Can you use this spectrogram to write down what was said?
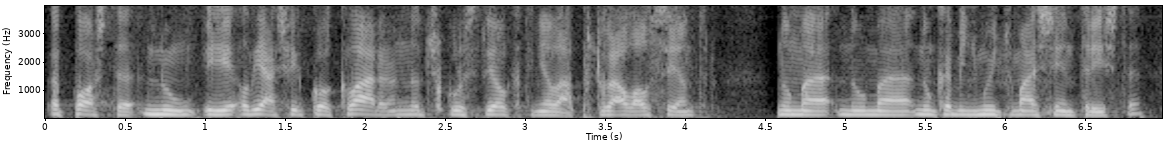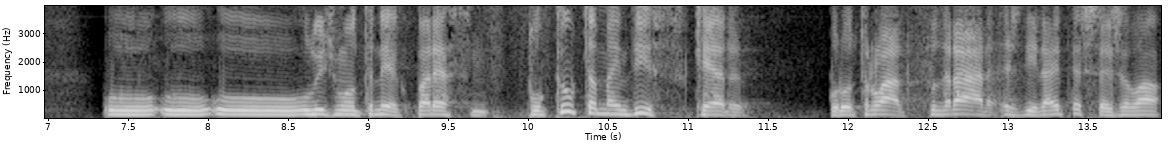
aposta num, e aliás ficou claro no discurso dele que tinha lá Portugal ao centro, numa, numa, num caminho muito mais centrista. O, o, o, Luís Montenegro parece-me, pelo que ele também disse, quer, por outro lado, federar as direitas, seja lá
